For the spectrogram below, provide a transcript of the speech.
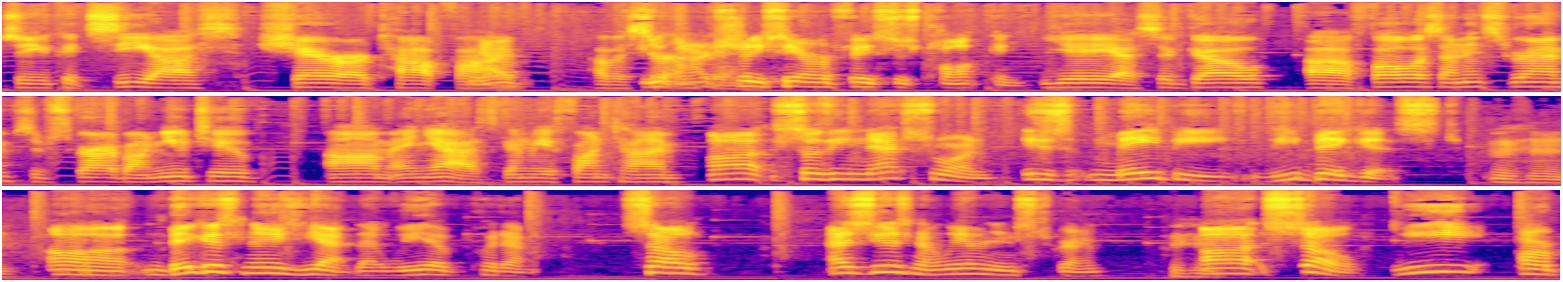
so you could see us share our top five of a You certain thing. actually see our faces talking. Yeah, yeah. So go uh, follow us on Instagram, subscribe on YouTube, um, and yeah, it's gonna be a fun time. Uh, so the next one is maybe the biggest, hmm uh, biggest news yet that we have put out. So, as you guys know, we have an Instagram. Mhm. Uh, so we are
